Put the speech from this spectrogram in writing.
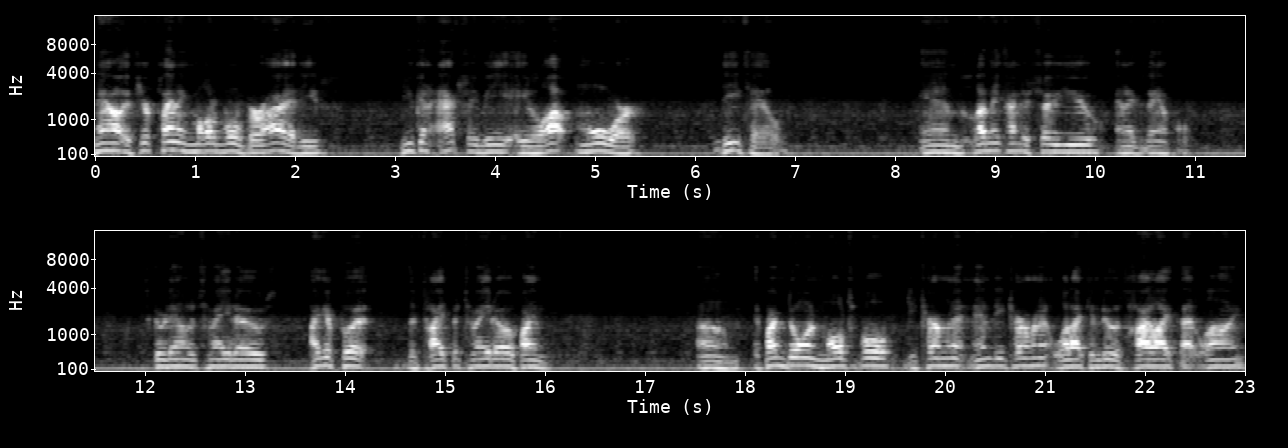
Now, if you're planting multiple varieties, you can actually be a lot more detailed. And let me kind of show you an example. Let's go down to tomatoes. I can put the type of tomato if I'm um, if I'm doing multiple determinate and indeterminate, what I can do is highlight that line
